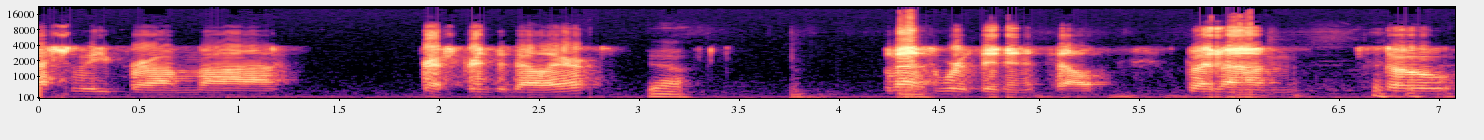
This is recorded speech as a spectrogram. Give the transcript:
Ashley from uh, Fresh Prince of Bel Air. yeah. So that's worth it in itself. But um, so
